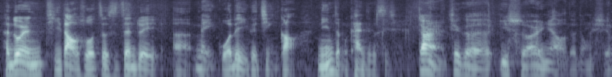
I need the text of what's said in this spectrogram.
很多人提到说这是针对呃美国的一个警告，您怎么看这个事情？当然，这个一石二鸟的东西了。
